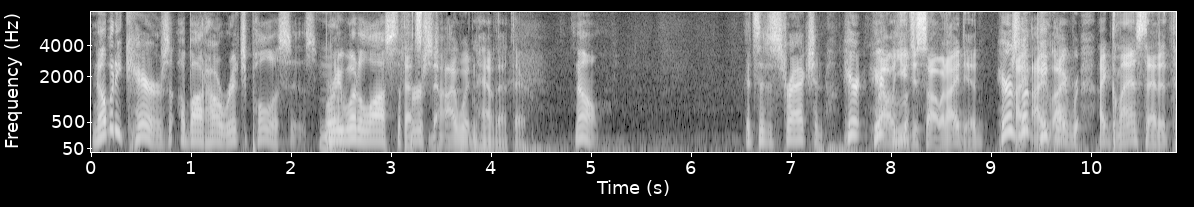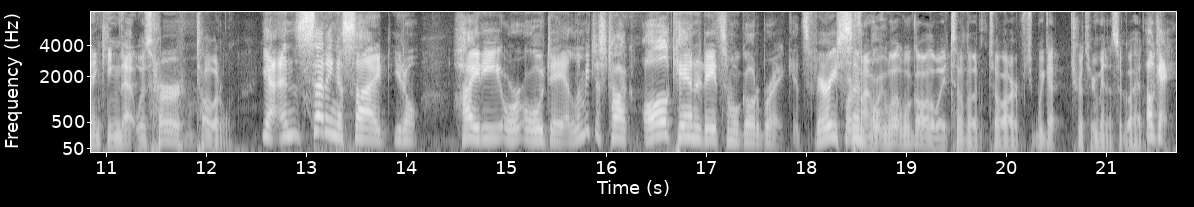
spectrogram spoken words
Nobody cares about how rich Polis is, or he would have lost the That's- first time. I wouldn't have that there. No, it's a distraction. Here, here. well, you look- just saw what I did. Here's what I, people- I, I glanced at it thinking that was her total. Yeah, and setting aside, you know, Heidi or O'Dea, let me just talk all candidates and we'll go to break. It's very We're simple. fine. We'll, we'll go all the way till the till our. We got two or three minutes. So go ahead. Okay,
